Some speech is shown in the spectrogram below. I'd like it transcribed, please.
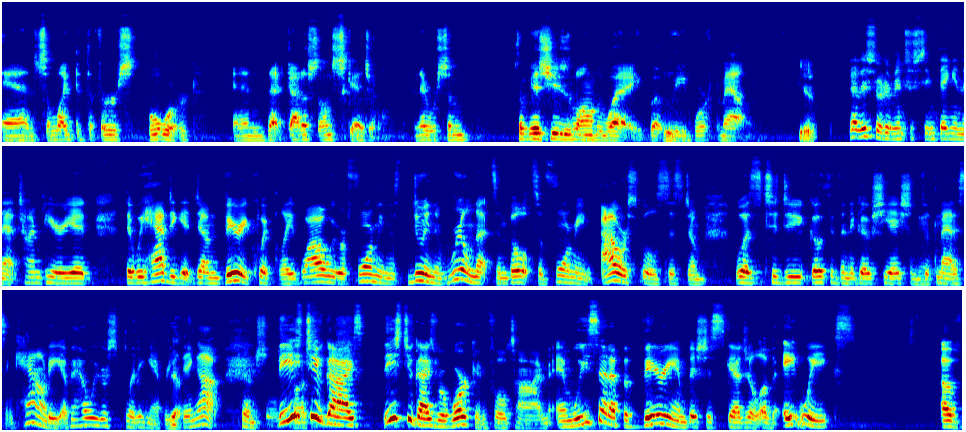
and selected the first board, and that got us on schedule. And there were some some issues along the way, but we worked them out. The other sort of interesting thing in that time period that we had to get done very quickly while we were forming this, doing the real nuts and bolts of forming our school system was to do go through the negotiations with Madison County of how we were splitting everything up. Pencils, These two guys, these two guys were working full time, and we set up a very ambitious schedule of eight weeks. Of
